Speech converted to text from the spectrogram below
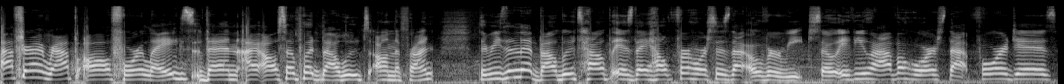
after I wrap all four legs, then I also put bell boots on the front. The reason that bell boots help is they help for horses that overreach. So if you have a horse that forges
